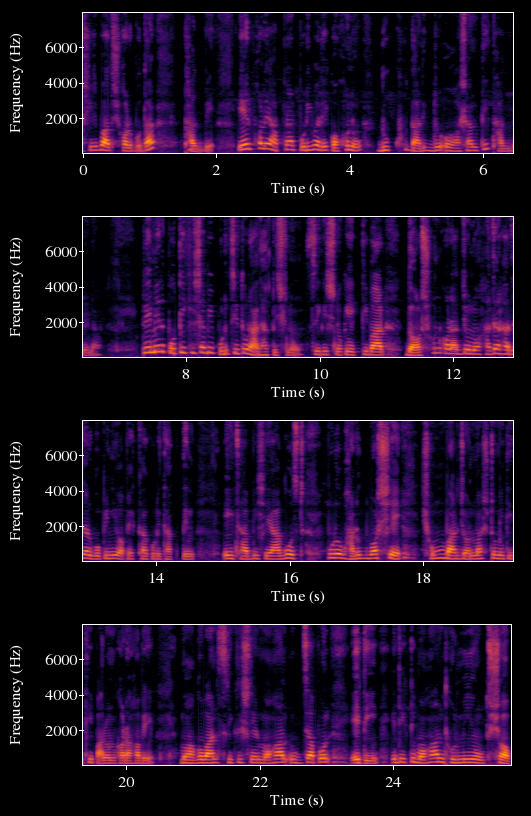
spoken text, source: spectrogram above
আশীর্বাদ সর্বদা থাকবে। এর ফলে আপনার পরিবারে কখনো দুঃখ, দারিদ্র্য ও অশান্তি থাকবে না। প্রেমের প্রতীক হিসাবে পরিচিত রাধাকৃষ্ণ শ্রীকৃষ্ণকে একটিবার দর্শন করার জন্য হাজার হাজার গোপিনী অপেক্ষা করে থাকতেন। এই ছাব্বিশে আগস্ট পুরো ভারতবর্ষে সোমবার জন্মাষ্টমী তিথি পালন করা হবে। ভগবান শ্রীকৃষ্ণের মহান উদযাপন এটি। এটি একটি মহান ধর্মীয় উৎসব।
